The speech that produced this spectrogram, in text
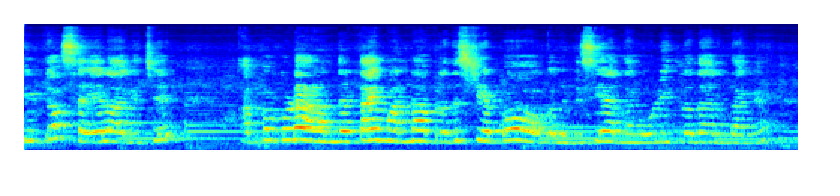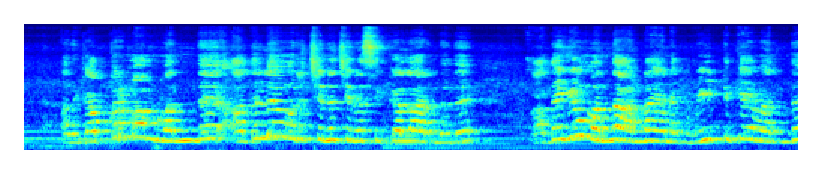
திட்டம் செயலாகிச்சு. அப்போ கூட அந்த டைம் அண்ணா பிரதிஷ்டை அப்போ கொஞ்சம் பிஸியாக இருந்தாங்க. ஊழியத்தில் தான் இருந்தாங்க. அதுக்கப்புறமா வந்து அதில் ஒரு சின்ன சின்ன சிக்கலாக இருந்தது. அதையும் வந்து அண்ணா எனக்கு வீட்டுக்கே வந்து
